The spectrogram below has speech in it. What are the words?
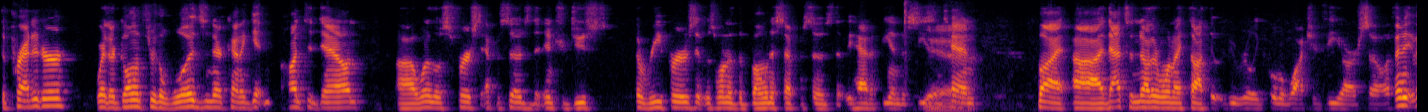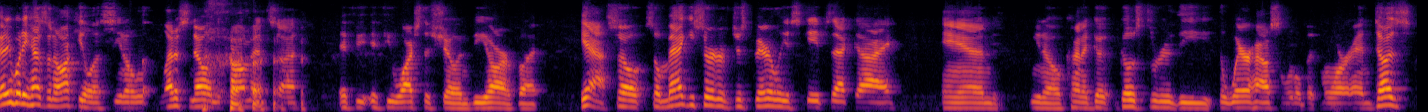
the Predator, where they're going through the woods and they're kind of getting hunted down. Uh, one of those first episodes that introduced the Reapers. It was one of the bonus episodes that we had at the end of season Yeah. ten. But uh, that's another one I thought that would be really cool to watch in VR. So if, any, if anybody has an Oculus, you know, let, let us know in the comments uh, if you if you watch the show in VR. But yeah, so so Maggie sort of just barely escapes that guy, and you know, kind of go, goes through the the warehouse a little bit more, and does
